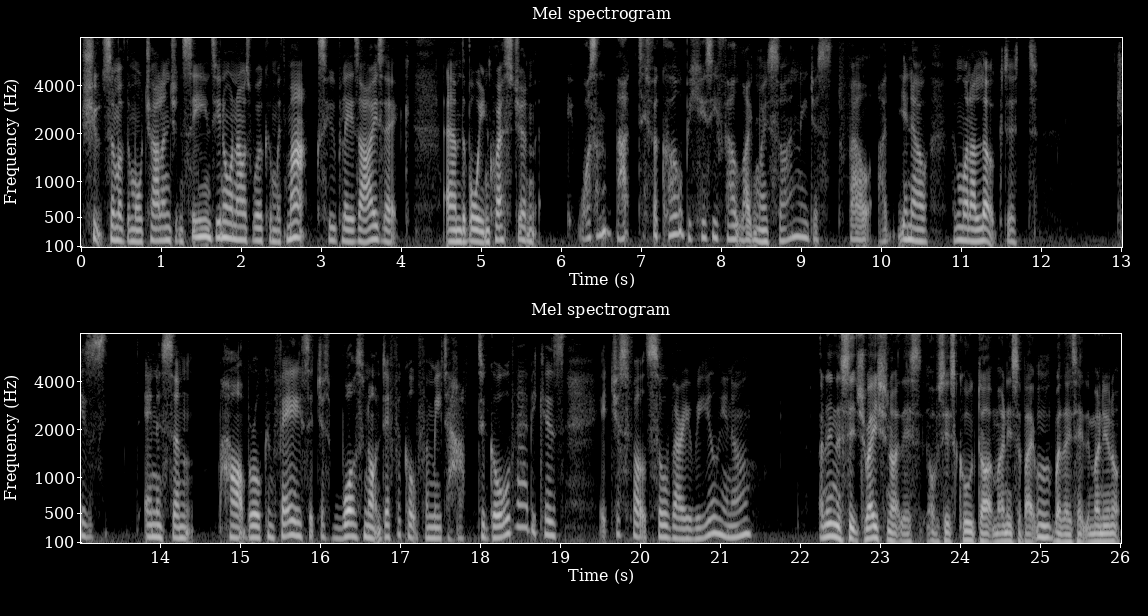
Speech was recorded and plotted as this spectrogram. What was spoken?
shoot some of the more challenging scenes, you know, when I was working with Max, who plays Isaac, um, the boy in question, it wasn't that difficult because he felt like my son. He just felt, you know, and when I looked at his innocent, heartbroken face, it just was not difficult for me to have to go there because it just felt so very real, you know. And in a situation like this, obviously it's called dark money. It's about Mm. whether they take the money or not.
